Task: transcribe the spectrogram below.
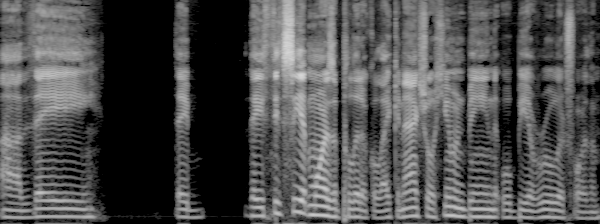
uh, they they they th- see it more as a political, like an actual human being that will be a ruler for them.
